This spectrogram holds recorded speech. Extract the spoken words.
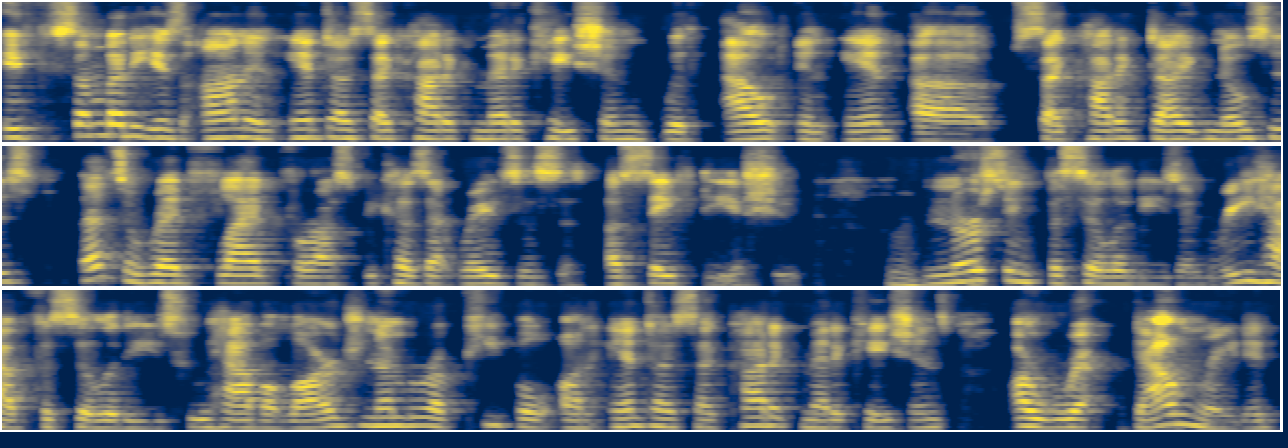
if somebody is on an antipsychotic medication without an uh, psychotic diagnosis, that's a red flag for us because that raises a safety issue. Mm-hmm. Nursing facilities and rehab facilities who have a large number of people on antipsychotic medications are re- downrated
